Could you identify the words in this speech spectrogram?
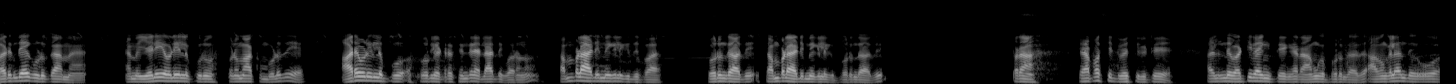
மருந்தே கொடுக்காம நம்ம எளிய வழியில் குரு குணமாக்கும் பொழுது அறுவடையில் பொ பொருளிட்ட சிந்தனை எல்லாத்துக்கும் வரணும். சம்பள அடிமைகளுக்கு இது ப பொருந்தாது. சம்பள அடிமைகளுக்கு பொருந்தாது. அப்புறம் டெபாசிட் வச்சுக்கிட்டு அதுலேருந்து வட்டி வாங்கி தேங்கிற அவங்க பொருந்தாது. அவங்களாம் இந்த ஓ-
